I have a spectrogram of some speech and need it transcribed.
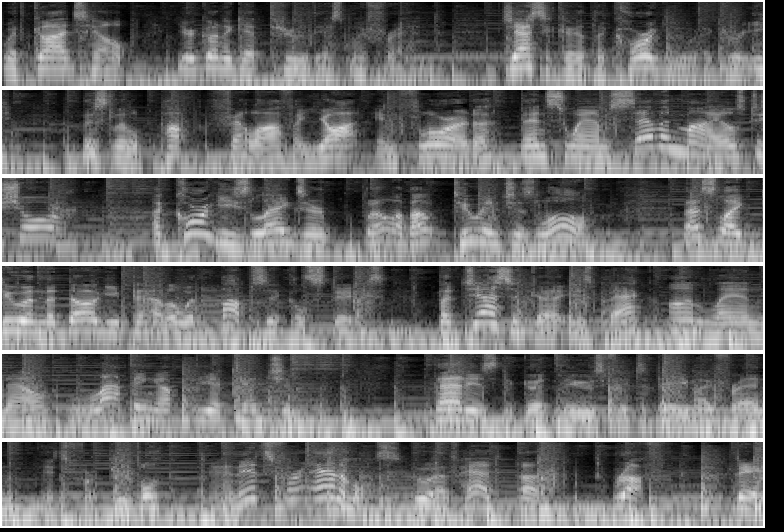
With God's help, you're going to get through this, my friend. Jessica the corgi would agree. This little pup fell off a yacht in Florida, then swam seven miles to shore. A corgi's legs are, well, about two inches long. That's like doing the doggy paddle with popsicle sticks. But Jessica is back on land now, lapping up the attention. That is the good news for today, my friend. It's for people, and it's for animals who have had a rough day.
